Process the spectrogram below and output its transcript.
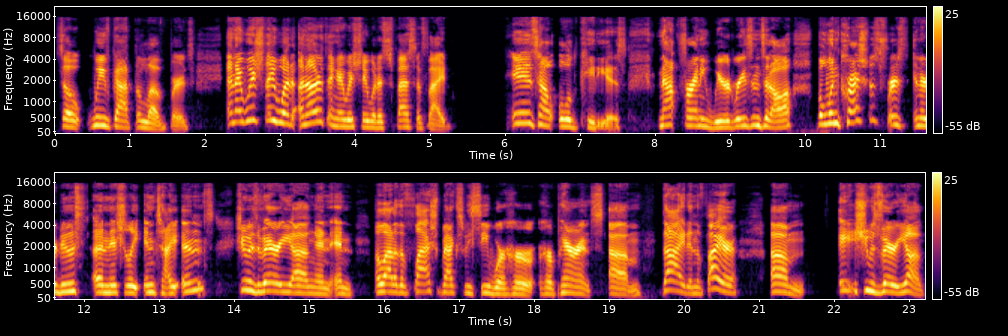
so we've got the lovebirds. And I wish they would, another thing I wish they would have specified is how old Katie is. Not for any weird reasons at all, but when Crush was first introduced initially in Titans, she was very young and and a lot of the flashbacks we see where her her parents um died in the fire um she was very young.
